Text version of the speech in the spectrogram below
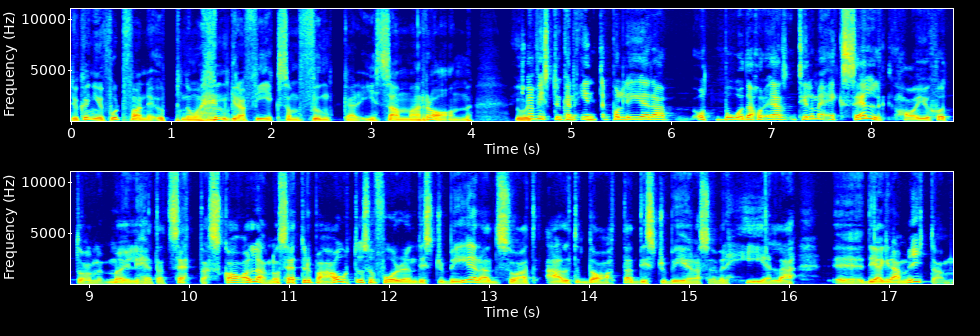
du kan ju fortfarande uppnå en grafik som funkar i samma ram. Ja visst, du kan interpolera åt båda håll. Till och med Excel har ju 17 möjlighet att sätta skalan. Och sätter du på auto så får du den distribuerad så att allt data distribueras över hela eh, diagramytan.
